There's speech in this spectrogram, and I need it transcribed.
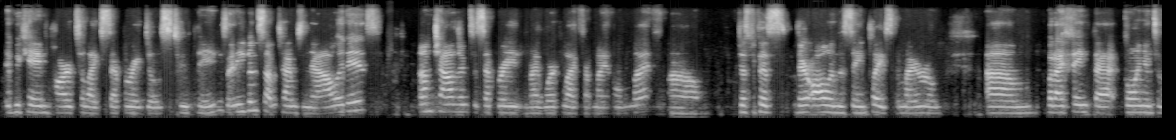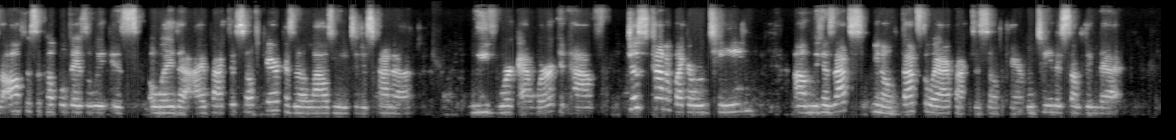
it became hard to like separate those two things. And even sometimes now it is um, challenging to separate my work life from my home life, um, just because they're all in the same place in my room. Um, but I think that going into the office a couple days a week is a way that I practice self care because it allows me to just kind of leave work at work and have just kind of like a routine. Um, because that's you know that's the way I practice self care. Routine is something that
